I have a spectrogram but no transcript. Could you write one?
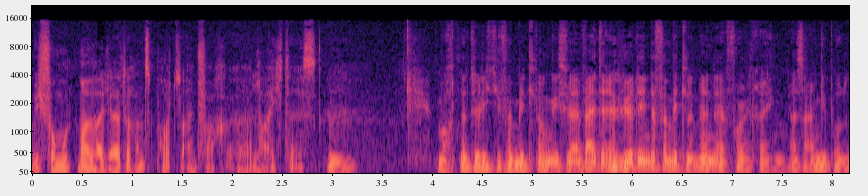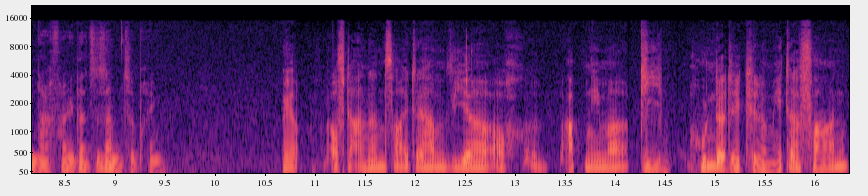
ich vermute mal, weil der Transport einfach äh, leichter ist. Mhm. Macht natürlich die Vermittlung, ist eine weitere Hürde in der Vermittlung, ne, der erfolgreichen, also Angebot und Nachfrage da zusammenzubringen. Auf der anderen Seite haben wir auch Abnehmer, die hunderte Kilometer fahren,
